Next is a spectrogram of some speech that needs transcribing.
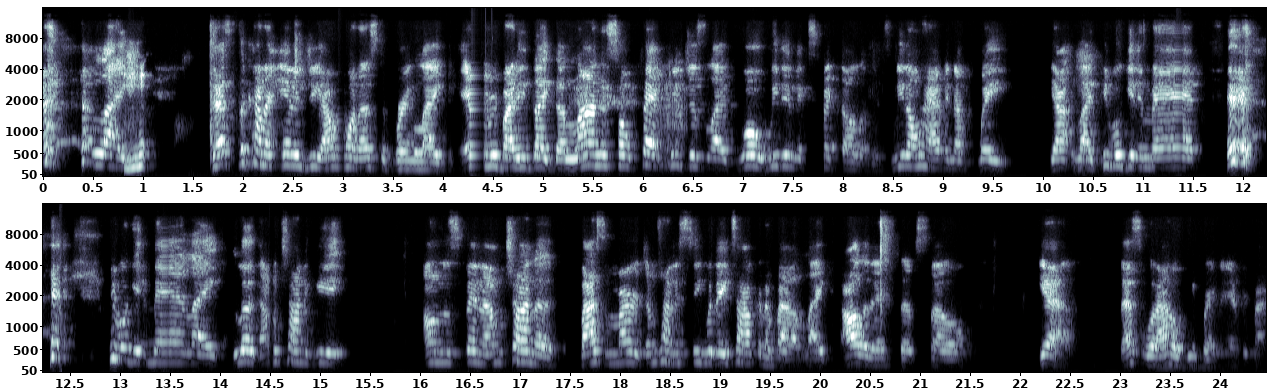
like that's the kind of energy I want us to bring. Like everybody, like the line is so packed. We just like, whoa, we didn't expect all of this. We don't have enough weight. Yeah, like people getting mad. people get mad. Like, look, I'm trying to get on the spin. I'm trying to buy some merch. I'm trying to see what they talking about. Like all of that stuff. So yeah, that's what I hope we bring to everybody.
